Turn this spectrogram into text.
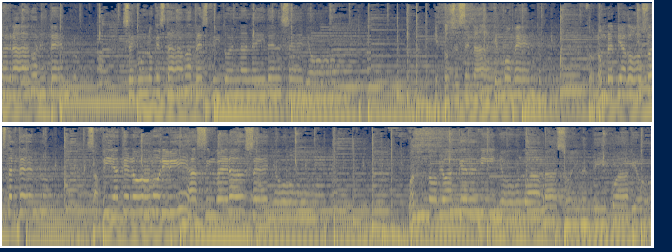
Sagrado en el templo, según lo que estaba prescrito en la ley del Señor. Y entonces en aquel momento fue un hombre piadoso hasta el templo, sabía que no moriría sin ver al Señor. Cuando vio a aquel niño, lo abrazó y bendijo a Dios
